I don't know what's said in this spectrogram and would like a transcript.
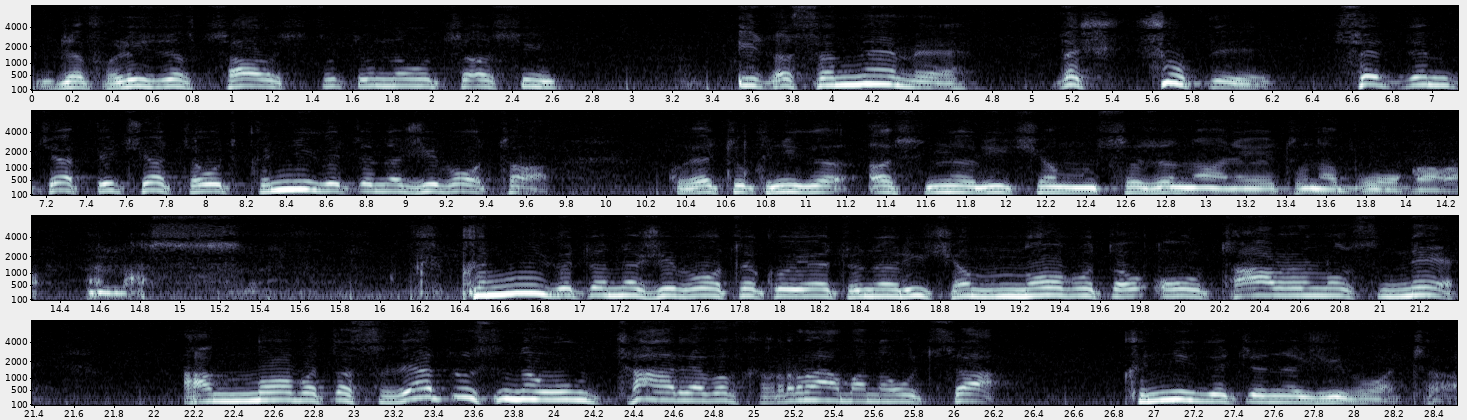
да влиза в царството на отца си и да се неме, да щупи седемте печата от книгата на живота, която книга аз наричам съзнанието на Бога нас. Книгата на живота, която наричам новата олтарност, не, а новата святост на ултаря в храма на Отца, книгата на живота.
